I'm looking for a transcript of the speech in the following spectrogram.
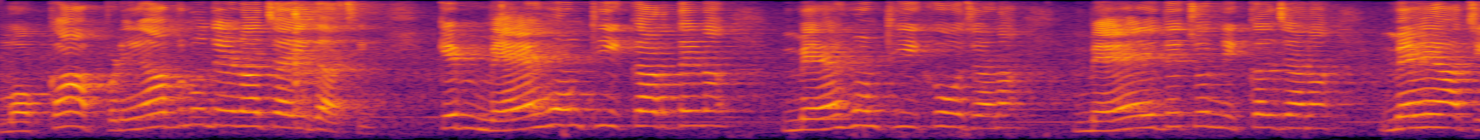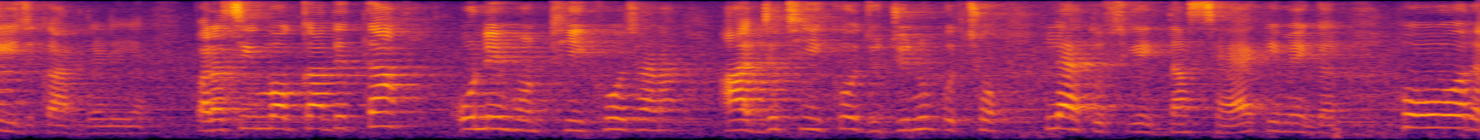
ਮੌਕਾ ਆਪਣੇ ਆਪ ਨੂੰ ਦੇਣਾ ਚਾਹੀਦਾ ਸੀ। ਕਿ ਮੈਂ ਹੁਣ ਠੀਕ ਕਰ ਦੇਣਾ, ਮੈਂ ਹੁਣ ਠੀਕ ਹੋ ਜਾਣਾ, ਮੈਂ ਇਹਦੇ ਚੋਂ ਨਿਕਲ ਜਾਣਾ, ਮੈਂ ਆ ਚੀਜ਼ ਕਰ ਦੇਣੀ ਹੈ ਪਰ ਅਸੀਂ ਮੌਕਾ ਦਿੱਤਾ, ਉਹਨੇ ਹੁਣ ਠੀਕ ਹੋ ਜਾਣਾ, ਅੱਜ ਠੀਕ ਹੋ ਜੂ, ਜਿਹਨੂੰ ਪੁੱਛੋ, ਲੈ ਤੁਸੀਂ ਇਦਾਂ ਸਹਿ ਕਿਵੇਂ ਗਏ? ਹੋਰ,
